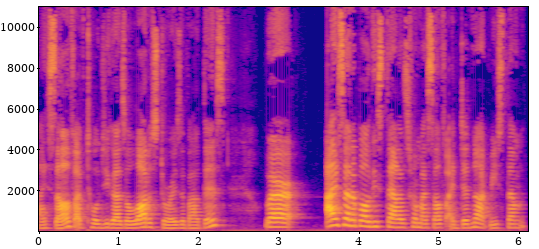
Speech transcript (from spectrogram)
myself. I've told you guys a lot of stories about this, where I set up all these standards for myself. I did not reach them.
